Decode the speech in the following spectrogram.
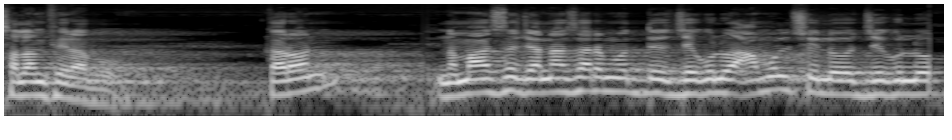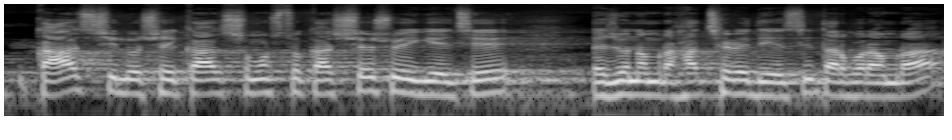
সালাম ফেরাবো। কারণ নামাজে জানাজার মধ্যে যেগুলো আমল ছিল, যেগুলো কাজ ছিল, সেই কাজ, সমস্ত কাজ শেষ হয়ে গিয়েছে। এজন্য আমরা হাত ছেড়ে দিয়েছি, তারপর আমরা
